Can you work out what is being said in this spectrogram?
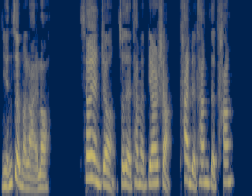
您怎么来了？萧远正坐在他们边上，看着他们的汤。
